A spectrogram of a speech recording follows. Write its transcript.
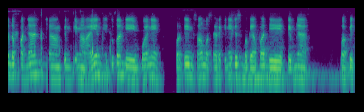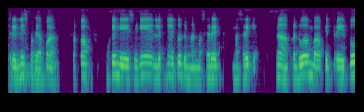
ke depannya yang tim-tim yang lain itu kan diinfoin nih. Seperti misalnya Mas Erik ini dia sebagai apa di timnya. Mbak Fitri ini sebagai apa. Contoh, mungkin di sini leadnya itu dengan Mas Erik, Mas Erik ya. Nah, kedua Mbak Fitri itu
